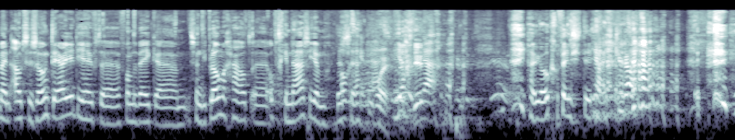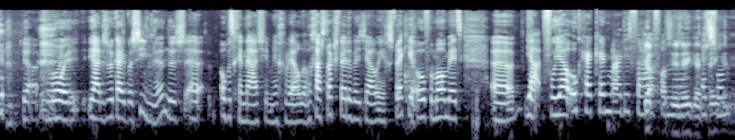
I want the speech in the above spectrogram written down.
Mijn oudste zoon Terje, die heeft eh, van de week eh, zijn diploma gehaald eh, op het gymnasium. Dus, Op het eh, gymnasium. Mooi. ja, Ja, ja, u ook gefeliciteerd. ja, dankjewel. ja, mooi. Ja, dus we kan je maar zien. Hè? Dus eh, op het gymnasium, ja, geweldig. We gaan straks verder met jou in gesprek hierover. Mohamed, eh, ja, voor jou ook herkenbaar dit verhaal Ja, van eh, zeker, Edson? zeker.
